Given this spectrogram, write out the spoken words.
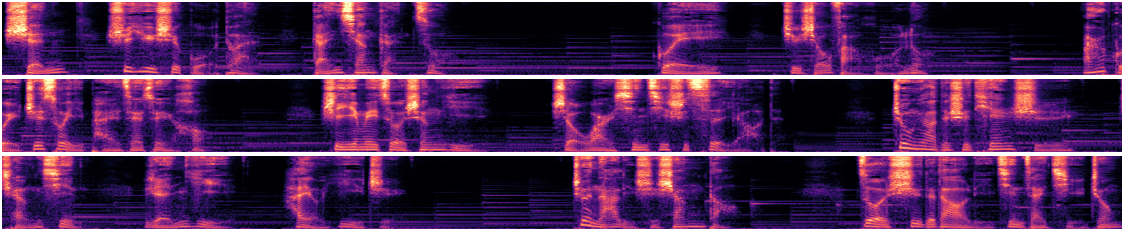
神是遇事果断、敢想敢做。鬼指手法活络，而鬼之所以排在最后，是因为做生意。手腕心机是次要的，重要的是天时、诚信、仁义，还有意志。这哪里是商道？做事的道理尽在其中。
